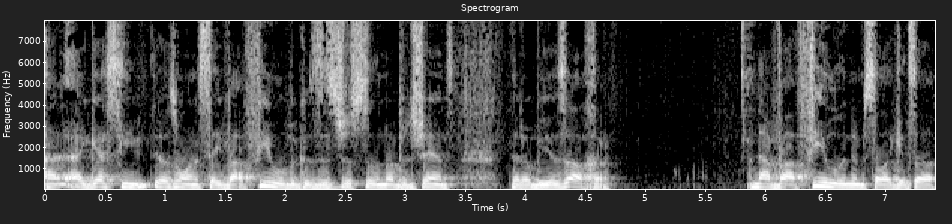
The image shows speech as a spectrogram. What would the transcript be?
I, guess he doesn't want to say Vafilu because there's just another chance that it'll be a Zachar. Not Vafilu in himself, like it's a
